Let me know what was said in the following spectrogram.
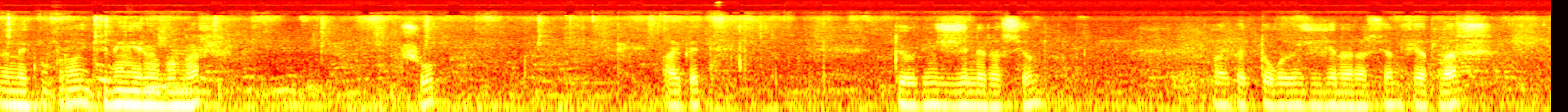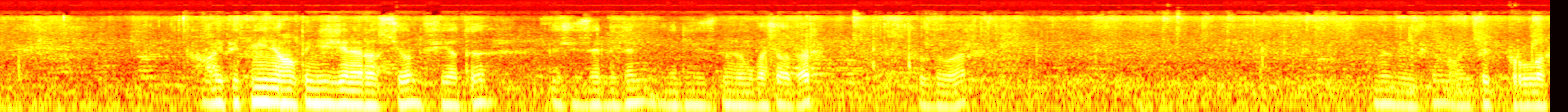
Ve Macbook Pro 2020 bunlar. Şu. iPad. Dördüncü jenerasyon. iPad 9. jenerasyon fiyatlar. iPad mini 6. jenerasyon fiyatı 550'den 700 milyon kaça kadar hızı var. Ne demiş iPad Pro'lar.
